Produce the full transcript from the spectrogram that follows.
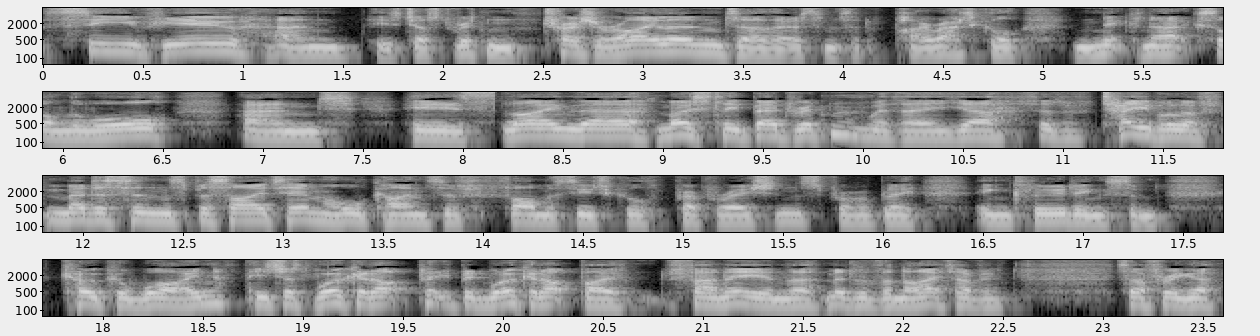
sea view. And he's just written Treasure Island. Uh, there are some sort of piratical knickknacks on the wall. And he's lying there, mostly bedridden, with a uh, sort of table of medicines beside him, all kinds of pharmaceutical preparations, probably including some coca wine. He's just woken up. He's been woken up by Fanny in the middle of the night, having suffering a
